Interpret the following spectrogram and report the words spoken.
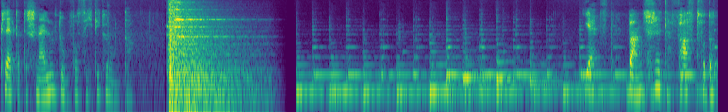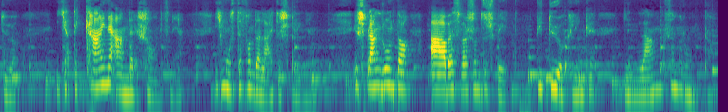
kletterte schnell und unvorsichtig runter. Jetzt waren die Schritte fast vor der Tür. Ich hatte keine andere Chance mehr. Ich musste von der Leiter springen. Ich sprang runter, aber es war schon zu spät. Die Türklinke ging langsam runter.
